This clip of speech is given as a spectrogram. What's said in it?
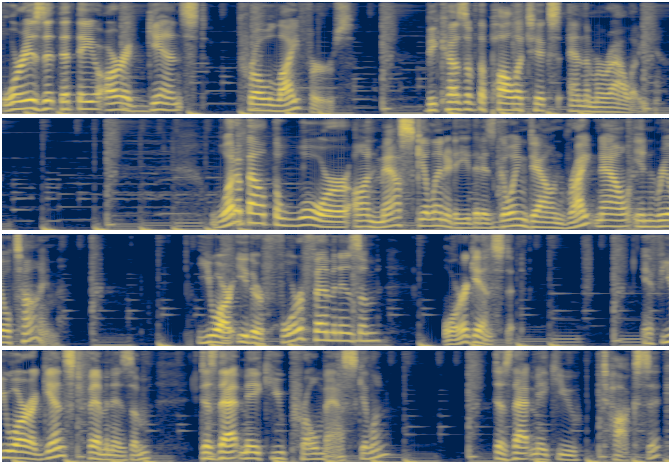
Or is it that they are against pro lifers because of the politics and the morality? What about the war on masculinity that is going down right now in real time? You are either for feminism or against it. If you are against feminism, does that make you pro masculine? Does that make you toxic?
